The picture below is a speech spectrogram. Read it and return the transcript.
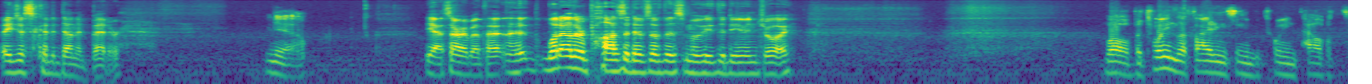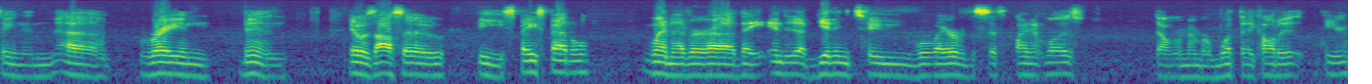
They just could have done it better. Yeah. Yeah, sorry about that. What other positives of this movie did you enjoy? Well, between the fighting scene between Palpatine and uh, Rey and It was also the space battle. Whenever uh, they ended up getting to wherever the Sith planet was, don't remember what they called it here,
